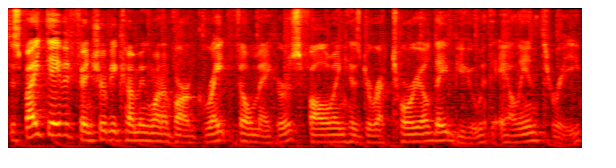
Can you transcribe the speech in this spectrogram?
Despite David Fincher becoming one of our great filmmakers following his directorial debut with Alien 3,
